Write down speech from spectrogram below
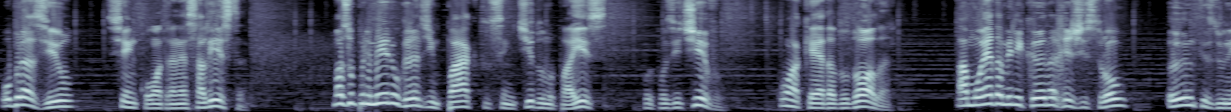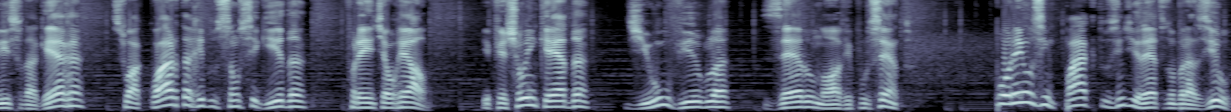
O Brasil se encontra nessa lista. Mas o primeiro grande impacto sentido no país foi positivo, com a queda do dólar. A moeda americana registrou, antes do início da guerra, sua quarta redução seguida frente ao real e fechou em queda de 1,09%. Porém, os impactos indiretos no Brasil,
